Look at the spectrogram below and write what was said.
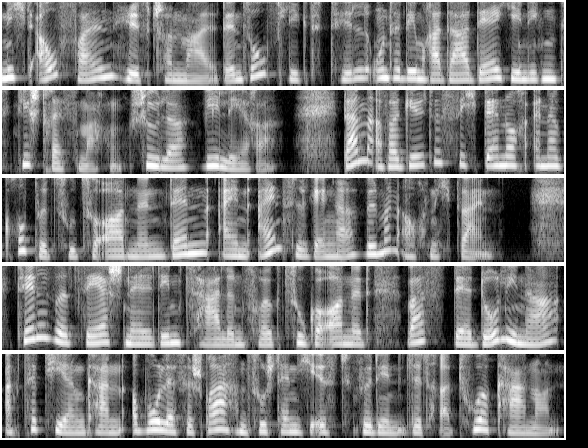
Nicht auffallen hilft schon mal, denn so fliegt Till unter dem Radar derjenigen, die Stress machen, Schüler wie Lehrer. Dann aber gilt es, sich dennoch einer Gruppe zuzuordnen, denn ein Einzelgänger will man auch nicht sein. Till wird sehr schnell dem Zahlenvolk zugeordnet, was der Dolina akzeptieren kann, obwohl er für Sprachen zuständig ist, für den Literaturkanon.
